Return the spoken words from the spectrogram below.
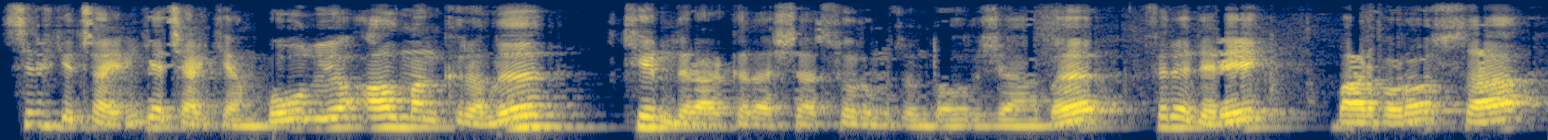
Silifke çayını geçerken boğuluyor. Alman kralı kimdir arkadaşlar sorumuzun doğru cevabı? Frederick Barbarossa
